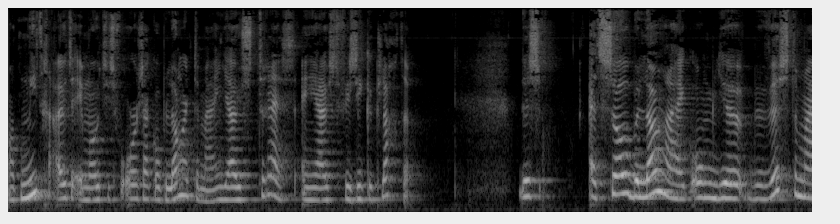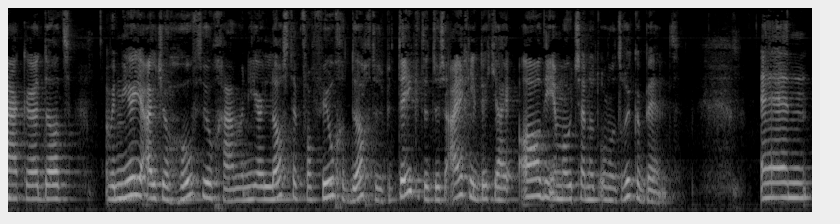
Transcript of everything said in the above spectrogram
Want niet geuite emoties veroorzaken op lange termijn juist stress en juist fysieke klachten. Dus het is zo belangrijk om je bewust te maken dat wanneer je uit je hoofd wil gaan, wanneer je last hebt van veel gedachten, betekent het dus eigenlijk dat jij al die emoties aan het onderdrukken bent. En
